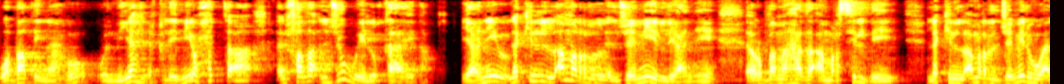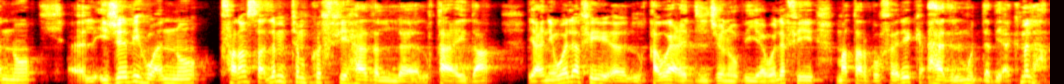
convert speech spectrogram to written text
وباطنه والمياه الإقليمية وحتى الفضاء الجوي للقاعدة. يعني لكن الأمر الجميل يعني ربما هذا أمر سلبي لكن الأمر الجميل هو أنه الإيجابي هو أنه فرنسا لم تمكث في هذا القاعدة يعني ولا في القواعد الجنوبية ولا في مطار بوفاريك هذه المدة بأكملها.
